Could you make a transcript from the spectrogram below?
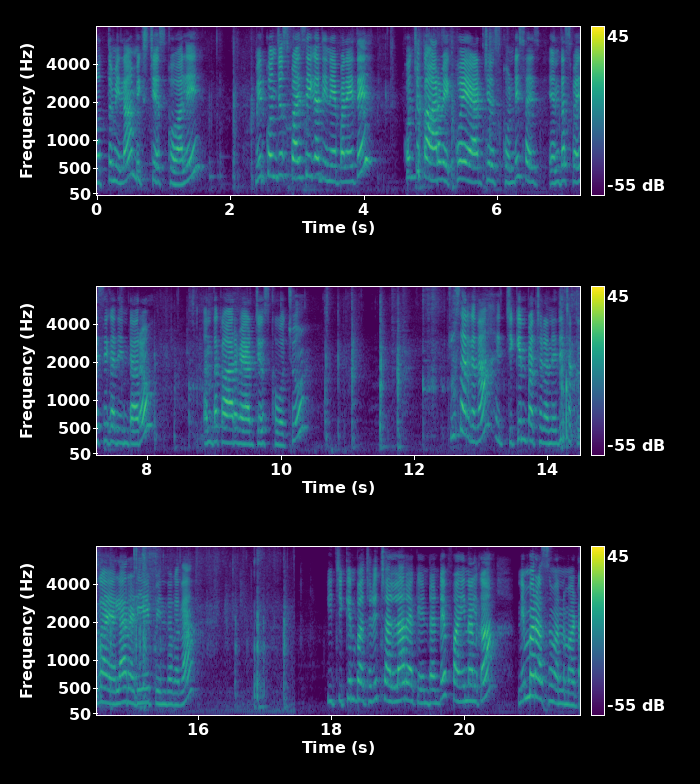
మొత్తం ఇలా మిక్స్ చేసుకోవాలి. మీరు కొంచెం స్పైసీగా తినే పని అయితే కొంచెం కారం ఎక్కువ యాడ్ చేసుకోండి. సైజ్ ఎంత స్పైసీగా తింటారో అంత కారం యాడ్ చేసుకోవచ్చు. చూసారు కదా? ఈ చికెన్ పచ్చడి అనేది చక్కగా ఎలా రెడీ అయిపోయిందో కదా? ఈ చికెన్ పచ్చడి చల్లారాక ఏంటంటే ఫైనల్గా నిమ్మరసం అన్నమాట.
